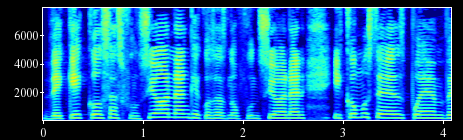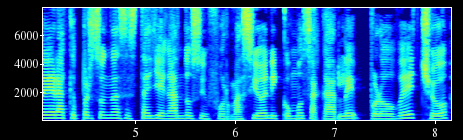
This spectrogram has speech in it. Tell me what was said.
de qué cosas funcionan, qué cosas no funcionan y cómo ustedes pueden ver a qué personas está llegando su información y cómo sacarle provecho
